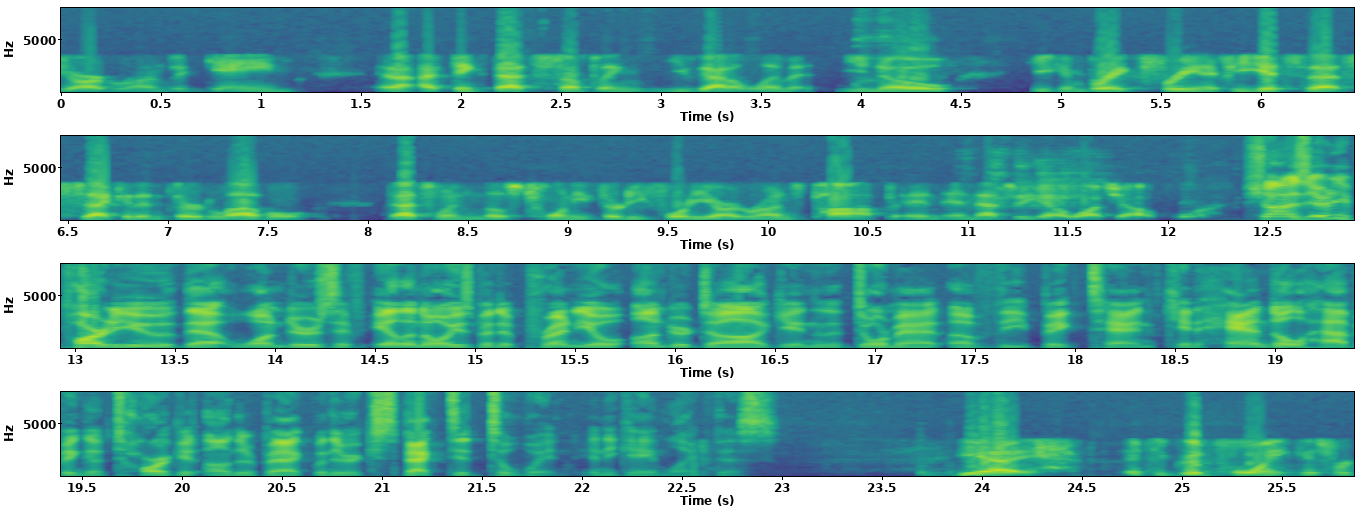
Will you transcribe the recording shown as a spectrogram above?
yard runs a game, and I think that's something you've got to limit. You know he can break free, and if he gets to that second and third level, that's when those 20, 30, 40 yard runs pop, and, and that's what you got to watch out for. Sean, is there any part of you that wonders if Illinois has been a perennial underdog in the doormat of the Big Ten, can handle having a target on their back when they're expected to win in a game like this? Yeah, it's a good point because for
